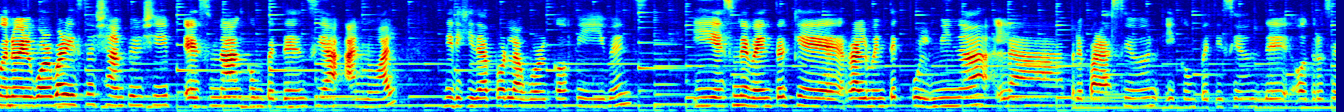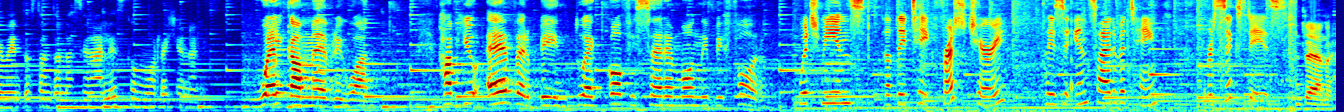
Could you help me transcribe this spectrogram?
Bueno, el World Barista Championship es una competencia anual dirigida por la World Coffee Events y es un evento que realmente culmina la preparación y competición de otros eventos tanto nacionales como regionales. Welcome everyone. Have you ever been to a coffee ceremony before? Which means that they take fresh cherry, place it inside of a tank for six days. And then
